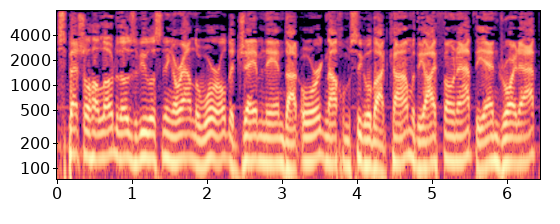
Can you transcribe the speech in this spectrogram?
Special hello to those of you listening around the world at jmnam.org, nachumsegal.com with the iPhone app, the Android app,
